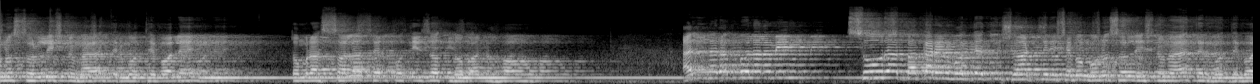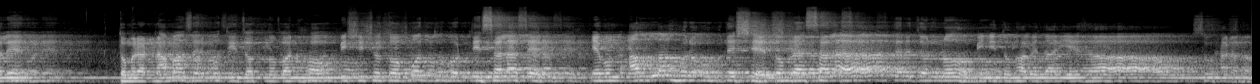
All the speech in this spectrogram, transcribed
উনচল্লিশ নং আয়াতের মধ্যে বলেন তোমরা সলাতের প্রতি যত্নবান হও। আল্লাহ রাব্বুল আলামিন সূরা বাকারের মধ্যে 238 এবং 39 নং আয়াতের মধ্যে বলেন, তোমরা নামাজের প্রতি যত্নবান হও, বিশেষত মধ্যবর্তী সালাতের এবং আল্লাহর উদ্দেশ্যে তোমরা সালাতের জন্য বিনীতভাবে দাঁড়িয়ে যাও। সুবহানাল্লাহ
